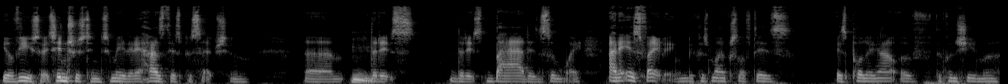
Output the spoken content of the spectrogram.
your view. So it's interesting to me that it has this perception um, that it's that it's bad in some way, and it is failing because Microsoft is is pulling out of the consumer.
